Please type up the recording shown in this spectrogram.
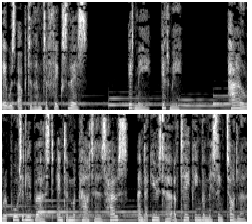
It was up to them to fix this. Hit me, hit me. Howell reportedly burst into McCarter's house and accused her of taking the missing toddler.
